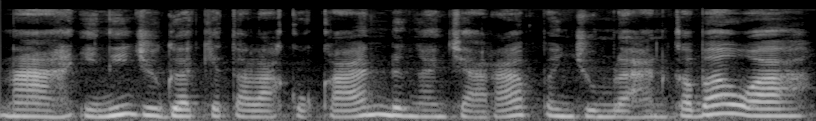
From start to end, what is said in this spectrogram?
Nah, ini juga kita lakukan dengan cara penjumlahan ke bawah.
